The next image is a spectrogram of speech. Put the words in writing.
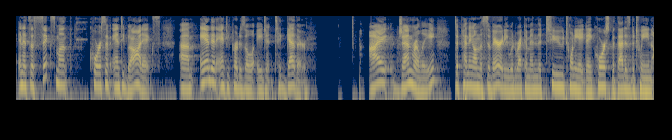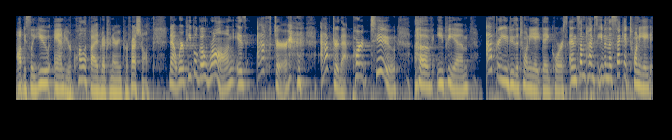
and it's a six month course of antibiotics um, and an antiprotozoal agent together. I generally, depending on the severity, would recommend the two 28 day course, but that is between obviously you and your qualified veterinary professional. Now, where people go wrong is after, after that, part two of EPM, after you do the 28 day course, and sometimes even the second 28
